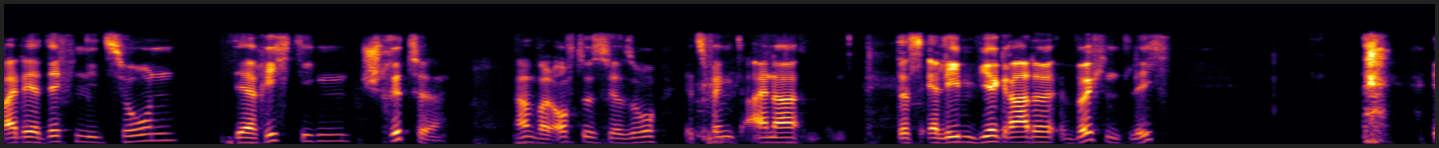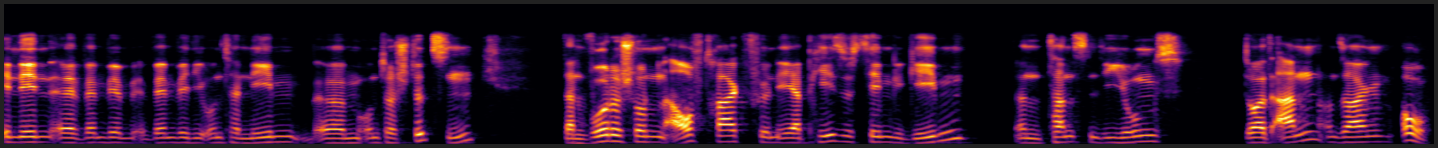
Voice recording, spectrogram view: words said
bei der Definition der richtigen Schritte. Ja, weil oft ist es ja so, jetzt fängt einer, das erleben wir gerade wöchentlich, in den, äh, wenn, wir, wenn wir die Unternehmen ähm, unterstützen, dann wurde schon ein Auftrag für ein ERP-System gegeben. Dann tanzen die Jungs dort an und sagen, oh,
